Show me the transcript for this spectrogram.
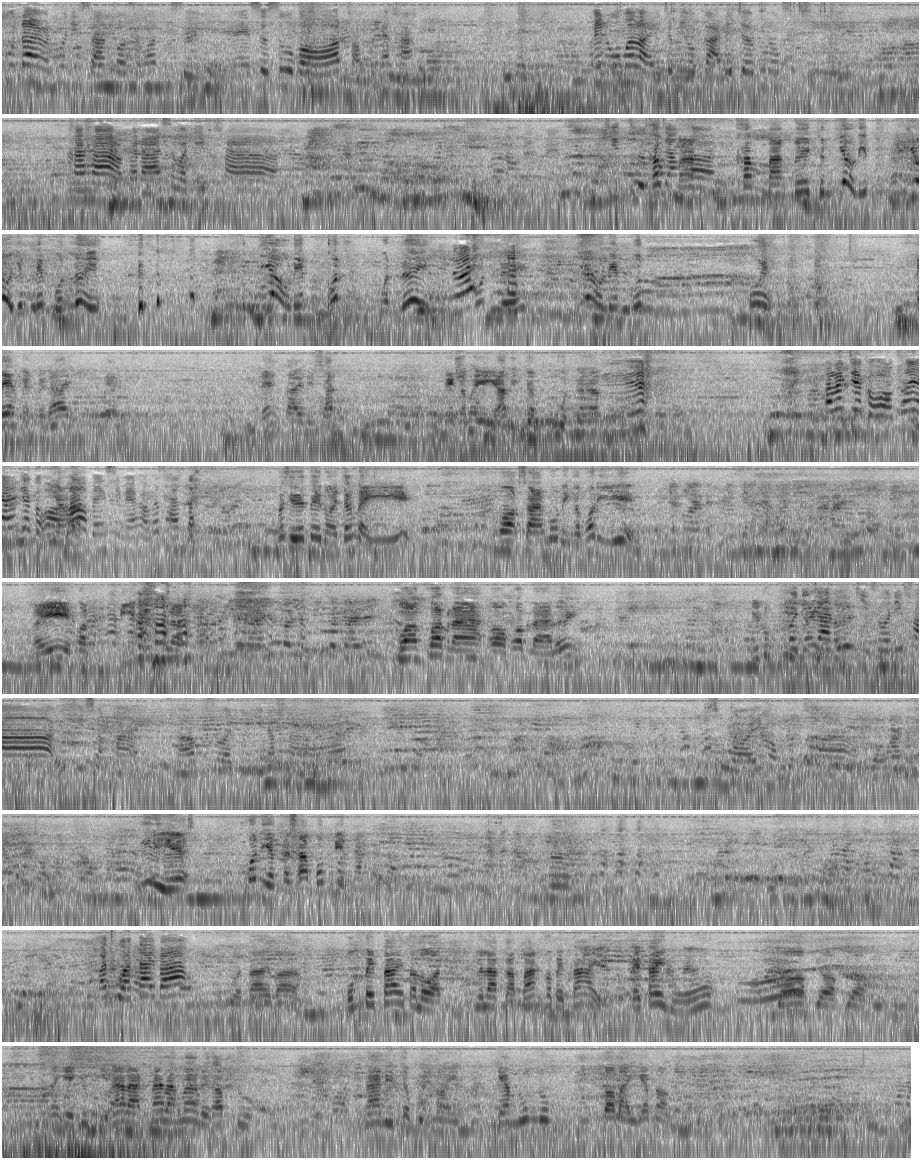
พูดได้มันพูดอีสานก็สามารถพิเศษ สู้ๆบอสขอบคุณนะคะ ไม่รู้เมื่อไหร่จะมีโอกาสได้เจอพี่นกสักทีฮ่าฮ่าคณะสวัสดีค่ะคิดถึงจัข้ามงมาเลยข้ามมากเลยจนเยี่ยวเล็บเยี่ยวยับเล็บหมดเลย เยี่ยวเล็บหมดหมดเลยหมดเลยเยี่ยวเล็บหมดโอ้ยแรงแบบไม่ได้แรง แรงตายไม่ชัดแต่ก็พยายามที่จะพูดนะครับเนี่ยถ้าลังเจอก็ออกใช่ไหมเจอก็ออกเล่าแบงสิแม่ค่ะภาษาไทยมาสิได้เต้หน่อยจังไหนออกสามโมงหนึ่งกับพอดีไอ้พอดปีหนึงนะความความลาออกความลาเลยเป็นลูกสพี่วัสดีให้จ้าเลน้องยกีสวัสดีค่ะเอฟซีเชียงใหม่ครับ สวัสดีนะคะ สวยขอบคุณค่ะนี่ดิคนนี้กระชับเพราะเปลี่ยนเออมาทัวร์ใต้บ้าง ตัวใต้บ้าง ผมไปใต้ตลอด เวลากลับบ้านก็ไปใต้ ไปใต้หนูหยอกหยอกหยอกนางเอกยูกิน่ารัก น่ารักมากเลยครับ ดู หน้านิดจมูกหน่อย แก้มนุ่มๆรอใบแก้มน้อง ส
